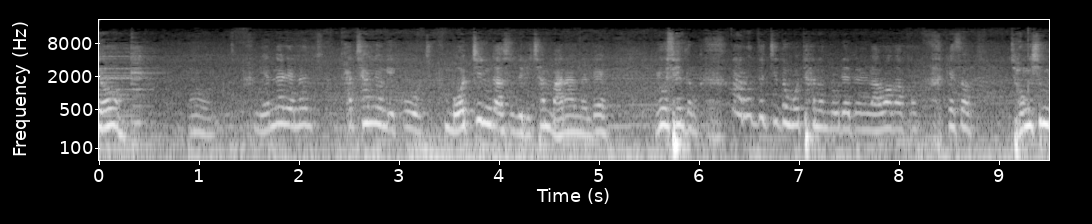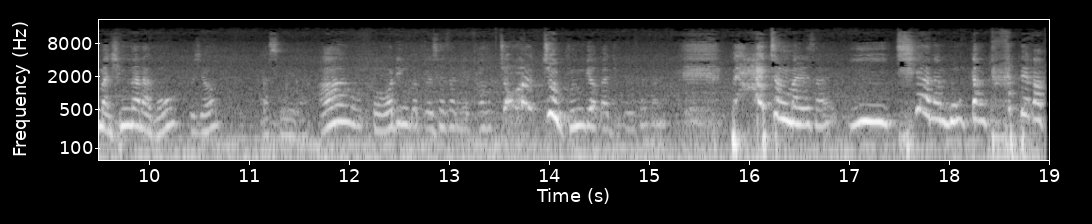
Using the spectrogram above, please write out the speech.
그죠? 어, 참 옛날에는 가창력 있고 참 멋진 가수들이 참 많았는데 요새는 하나로 듣지도 못하는 노래들 나와갖고 막 해서 정신만 심란하고 그죠? 맞습니다. 아우 그 어린 것들 세상에 가서 쫄쫄 굶겨가지고 세상에 빼짝 말해서 이 치아는 몽땅 다 빼가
